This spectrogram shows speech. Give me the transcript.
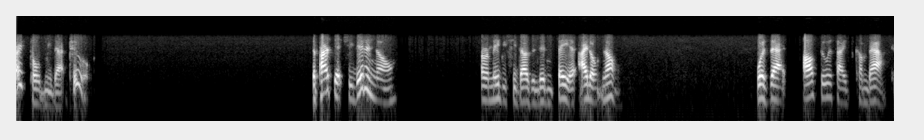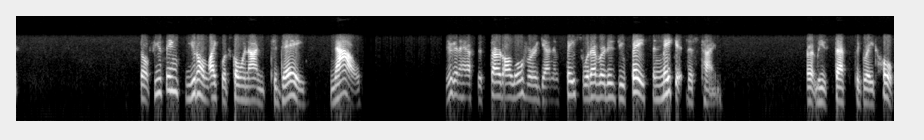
Christ told me that too. The part that she didn't know, or maybe she does and didn't say it, I don't know, was that all suicides come back. So if you think you don't like what's going on today, now, you're going to have to start all over again and face whatever it is you face and make it this time. Or at least that's the great hope.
